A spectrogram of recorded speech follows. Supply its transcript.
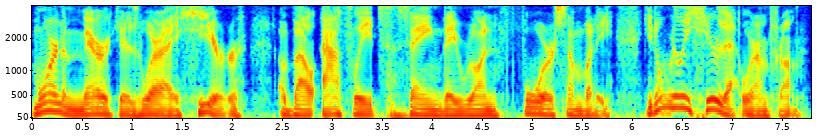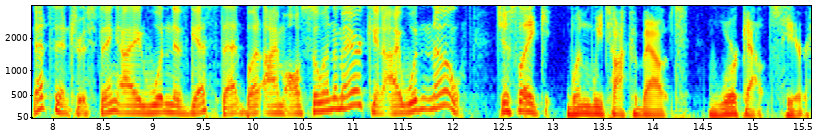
more in America is where I hear about athletes saying they run for somebody. You don't really hear that where I'm from. That's interesting. I wouldn't have guessed that, but I'm also an American. I wouldn't know. Just like when we talk about workouts here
